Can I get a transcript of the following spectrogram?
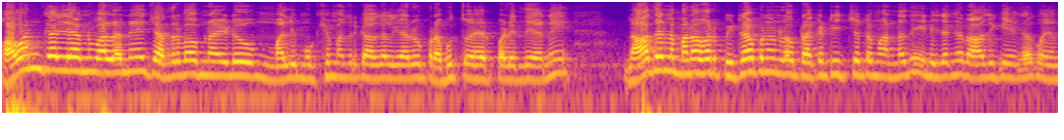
పవన్ కళ్యాణ్ వల్లనే చంద్రబాబు నాయుడు మళ్ళీ ముఖ్యమంత్రి కాగలిగారు ప్రభుత్వం ఏర్పడింది అని నాదెండ్ల మనోహర్ పిఠాపురంలో ప్రకటించటం అన్నది నిజంగా రాజకీయంగా కొంచెం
